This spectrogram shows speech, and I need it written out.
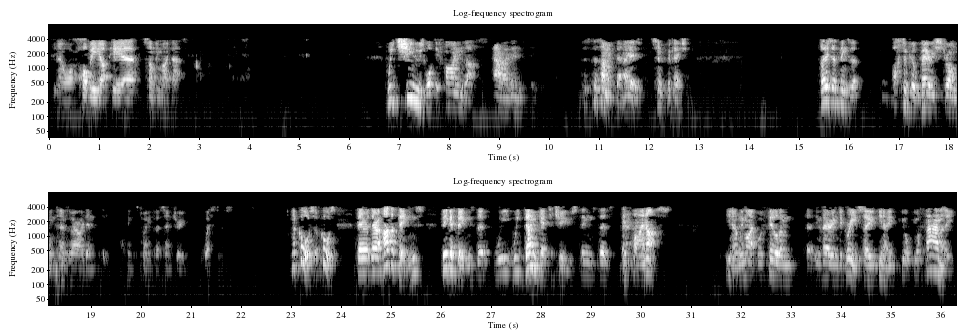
you know, or hobby up here, something like that. We choose what defines us, our identity to, some extent. I guess simplification. Those are things that often feel very strong in terms of our identity. I think as 21st century Westerners. And of course, of course, there, there are other things, bigger things, that we, we don't get to choose, things that define us. You know, we might we feel them uh, in varying degrees. So, you know, your, your family,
